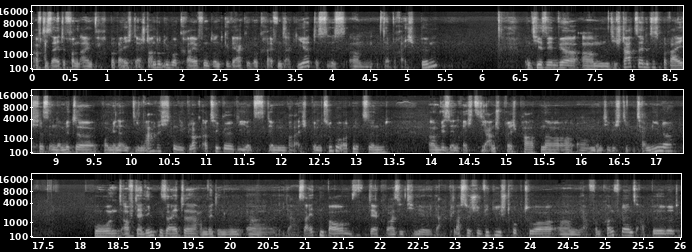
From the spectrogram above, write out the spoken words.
auf die Seite von einem Fachbereich, der standortübergreifend und gewerkübergreifend agiert. Das ist ähm, der Bereich BIM. Und hier sehen wir ähm, die Startseite des Bereiches, in der Mitte prominent die Nachrichten, die Blogartikel, die jetzt dem Bereich BIM zugeordnet sind. Ähm, wir sehen rechts die Ansprechpartner ähm, und die wichtigen Termine. Und auf der linken Seite haben wir den äh, ja, Seitenbaum, der quasi die ja, klassische Wiki-Struktur ähm, ja, von Confluence abbildet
